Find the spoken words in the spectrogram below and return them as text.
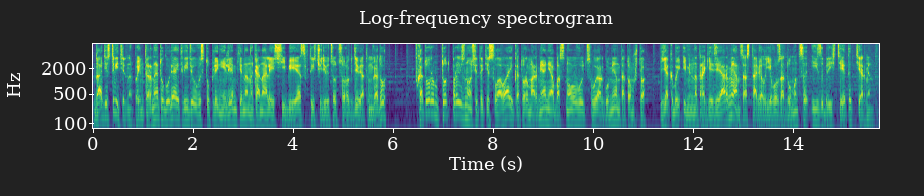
Да, действительно, по интернету гуляет видео выступления Лемкина на канале CBS в 1949 году, в котором тот произносит эти слова и которым армяне обосновывают свой аргумент о том, что якобы именно трагедия армян заставила его задуматься и изобрести этот термин –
